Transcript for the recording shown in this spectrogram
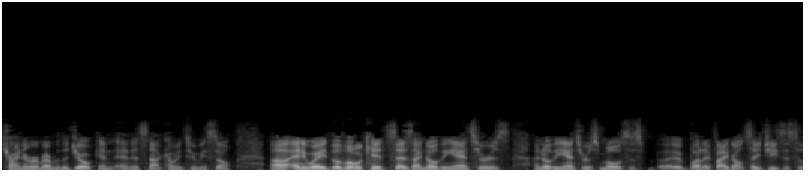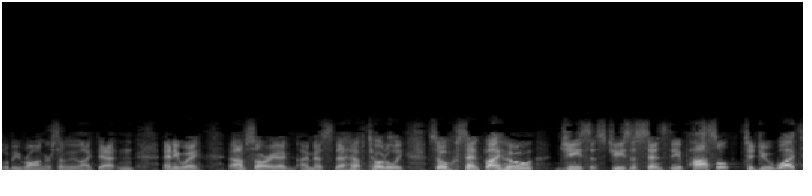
trying to remember the joke and, and it's not coming to me. So, uh, anyway, the little kid says, "I know the answer is I know the answer is Moses, uh, but if I don't say Jesus, it'll be wrong or something like that." And anyway, I'm sorry, I, I messed that up totally. So, sent by who? Jesus. Jesus sends the apostle to do what?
